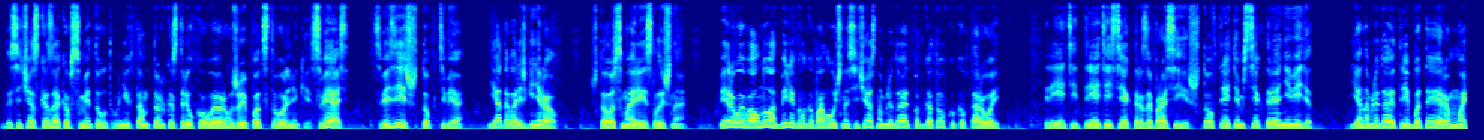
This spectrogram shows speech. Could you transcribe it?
Да сейчас казаков сметут, у них там только стрелковое оружие и подствольники. Связь! Связись, чтоб тебя! Я, товарищ генерал! Что с мэрией слышно?» Первую волну отбили благополучно, сейчас наблюдают подготовку ко второй. Третий, третий сектор запроси. Что в третьем секторе они видят? Я наблюдаю три БТРа, мать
